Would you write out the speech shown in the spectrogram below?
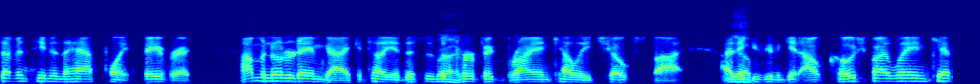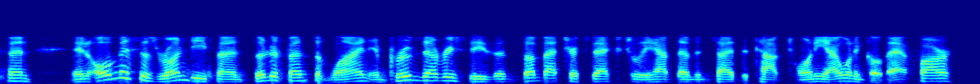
17 and a half point favorites. I'm a Notre Dame guy. I can tell you this is right. the perfect Brian Kelly choke spot. I yep. think he's going to get outcoached by Lane Kiffin. And Ole Miss's run defense, their defensive line improves every season. Some metrics actually have them inside the top 20. I wouldn't go that far.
